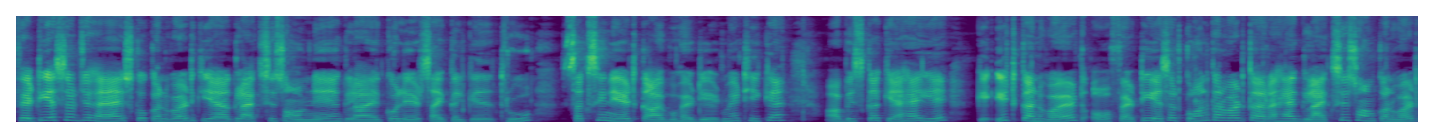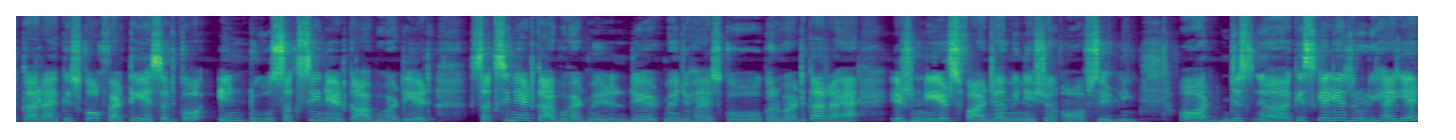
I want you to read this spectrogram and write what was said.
फैटी एसिड जो है इसको कन्वर्ट किया ग्लाइक्सिसोम ने ग्लाइकोलेट साइकिल के थ्रू सक्सीनेट कार्बोहाइड्रेट में ठीक है? अब इसका क्या है ये कि it convert of fatty acid कौन कन्वर्ट कर रहा है? ग्लाइक्सिसोम कन्वर्ट कर रहा है। किसको? फैटी एसिड को into succinate carbohydrate succinate carbohydrate में जो है इसको कन्वर्ट कर रहा है। It needs for germination of seedling और जिस आ, किसके लिए ज़रूरी है ये?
